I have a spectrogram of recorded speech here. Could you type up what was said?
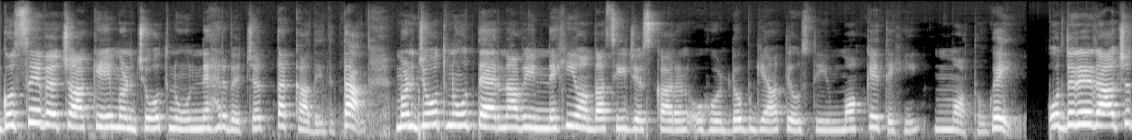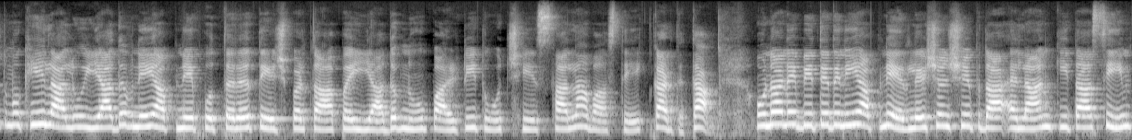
ਗੁੱਸੇ ਵਿੱਚ ਆ ਕੇ ਮਨਜੋਤ ਨੂੰ ਨਹਿਰ ਵਿੱਚ ਧੱਕਾ ਦੇ ਦਿੱਤਾ। ਮਨਜੋਤ ਨੂੰ ਤੈਰਨਾ ਵੀ ਨਹੀਂ ਆਉਂਦਾ ਸੀ, ਜਿਸ ਕਾਰਨ ਉਹ ਡੁੱਬ ਗਿਆ ਤੇ ਉਸ ਦੀ ਮੌਕੇ ਤੇ ਹੀ ਮੌਤ ਹੋ ਗਈ। ਉਧਰ ਰਾਜਤ ਮੁਖੀ ਲਾਲੂ ਯਾਦਵ ਨੇ ਆਪਣੇ ਪੁੱਤਰ ਤੇਜ ਪ੍ਰਤਾਪ ਯਾਦਵ ਨੂੰ ਪਾਰਟੀ ਤੋਂ 6 ਸਾਲਾਂ ਵਾਸਤੇ ਕੱਢ ਦਿੱਤਾ। ਉਹਨਾਂ ਨੇ ਬੀਤੇ ਦਿਨੀ ਆਪਣੇ ਰਿਲੇਸ਼ਨਸ਼ਿਪ ਦਾ ਐਲਾਨ ਕੀਤਾ ਸੀ।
